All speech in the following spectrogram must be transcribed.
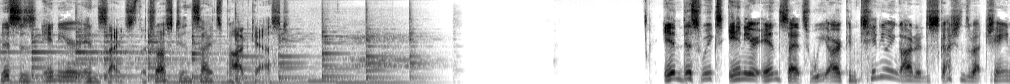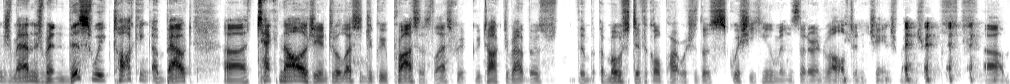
This is In Ear Insights, the Trust Insights podcast. In this week's In Ear Insights, we are continuing our discussions about change management. This week, talking about uh, technology and to a lesser degree process. Last week, we talked about those the, the most difficult part, which is those squishy humans that are involved in change management. um,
